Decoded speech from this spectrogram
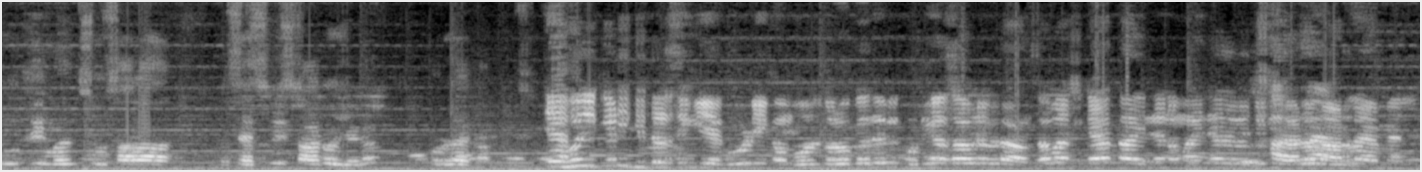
2-3 ਮੰਥਸ ਉਹ ਸਾਰਾ ਪ੍ਰੋਸੈਸ ਵੀ ਸਟਾਰਟ ਹੋ ਜਾਏਗਾ ਉਹਦਾ ਕੰਮ ਇਹੋ ਜਿਹੀ ਕਿਹੜੀ ਗਿੱਦੜ ਸਿੰਘੀ ਹੈ ਗੋਲਡੀ ਕੰਬੋਜ ਕਰੋ? ਕਹਿੰਦੇ ਵੀ ਖੁੱਡੀਆਂ ਸਾਹਿਬ ਨੇ ਵਿਧਾਨ ਸਭਾ ਚ ਕਹਿਤਾ ਇੰਨੇ ਨੁਮਾਇੰਦਿਆਂ ਦੇ ਵਿੱਚ ਸਾਡਾ ਲਾੜਦਾ ਐਮਐਲਏ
